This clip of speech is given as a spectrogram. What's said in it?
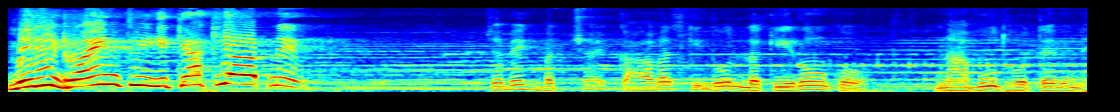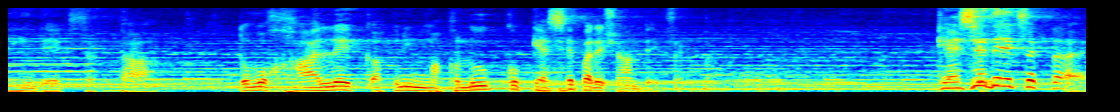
میری ڈرائنگ تھی۔ یہ کیا کیا آپ نے؟ جب ایک بچہ ایک کاغذ کی دو لکیروں کو نابود ہوتے ہوئے نہیں دیکھ سکتا، تو وہ خالق اپنی مخلوق کو کیسے پریشان دیکھ سکتا کیسے دیکھ سکتا ہے؟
